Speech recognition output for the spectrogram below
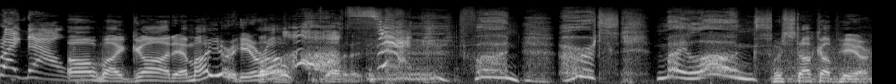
right now. Oh my god, am I your hero? Oh, oh damn it. Fun hurts my lungs. We're stuck up here.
